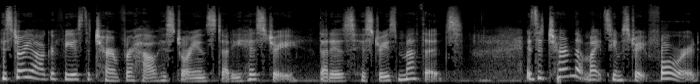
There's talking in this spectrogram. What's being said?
Historiography is the term for how historians study history, that is, history's methods. It's a term that might seem straightforward,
